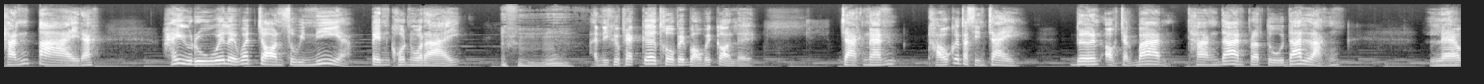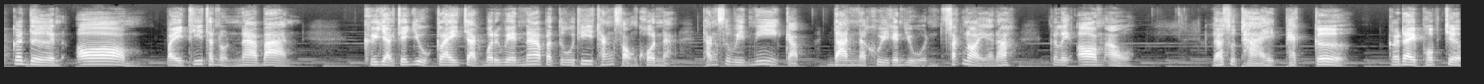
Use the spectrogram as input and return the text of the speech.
ฉันตายนะ ให้รู้ไว้เลยว่าจอห์นสวินนี่อะเป็นคนร้ายอื้อหืออันนี้คือแพ็กเกอร์โทรไปบอกไว้ก่อนเลย จากนั้นเขาก็ตัดสินใจ เดินออกจากบ้านทางด้านประตูด้านหลัง แล้วก็เดินอ้อมไปที่ถนนหน้าบ้าน คืออยากจะอยู่ไกลจากบริเวณหน้าประตูที่ทั้งสองคนน่ะ ทั้งสวินนี่กับดันน่ะคุยกันอยู่สักหน่อยอะนะ ก็เลยอ้อมเอา แล้วสุดท้ายแพ็กเกอร์ก็ได้พบเจอ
